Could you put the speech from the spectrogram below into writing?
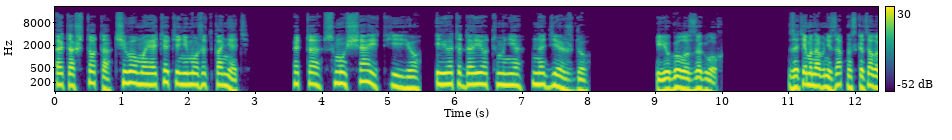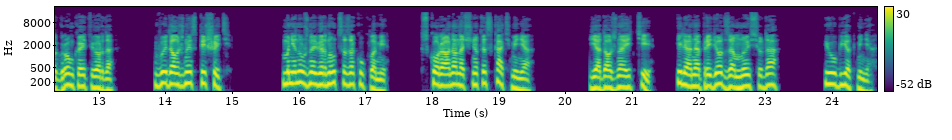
Это что-то, чего моя тетя не может понять. Это смущает ее, и это дает мне надежду. Ее голос заглох. Затем она внезапно сказала громко и твердо. «Вы должны спешить. Мне нужно вернуться за куклами. Скоро она начнет искать меня. Я должна идти, или она придет за мной сюда и убьет меня.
